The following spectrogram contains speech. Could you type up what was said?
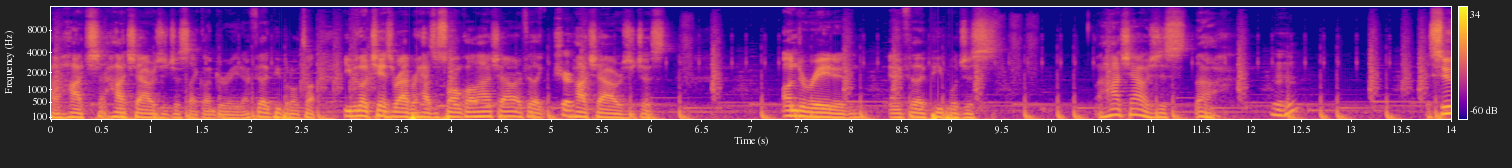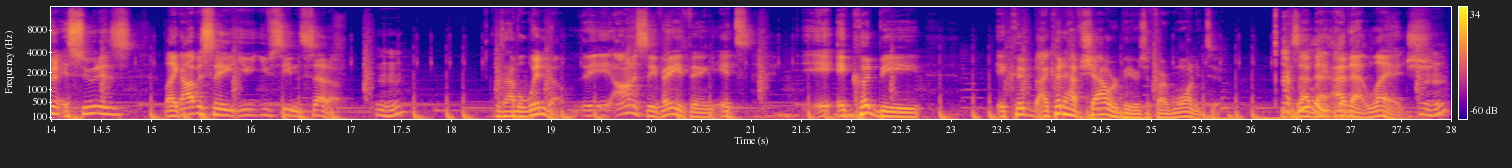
how hot sh- hot showers are just like underrated. I feel like people don't talk even though Chance the Rapper has a song called Hot Shower, I feel like Sure. hot showers are just underrated and I feel like people just hot shower is just ugh. As soon as soon as like obviously you you've seen the setup because I have a window. It- honestly, if anything, it's it, it could be it could I could have shower beers if I wanted to because I have Absolutely that I have that ledge. Mm-hmm.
